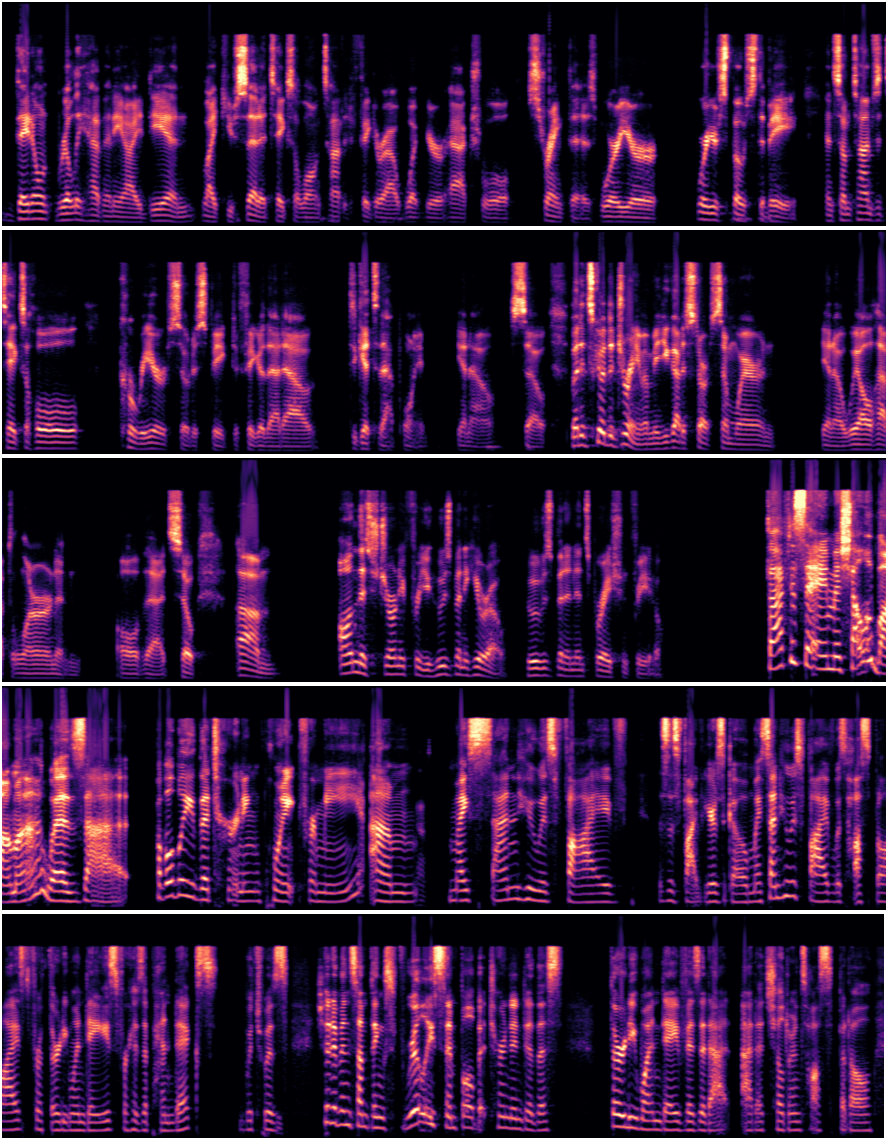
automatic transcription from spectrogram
they don't really have any idea and like you said it takes a long time to figure out what your actual strength is where you're where you're supposed to be. And sometimes it takes a whole career so to speak to figure that out to get to that point you know? So but it's good to dream. I mean you got to start somewhere and you know we all have to learn and all of that. So um on this journey for you who's been a hero? Who's been an inspiration for you? So i have to say michelle obama was uh probably the turning point for me. Um, yeah. My son, who is five, this is five years ago, my son, who is five, was hospitalized for 31 days for his appendix, which was should have been something really simple, but turned into this 31 day visit at, at a children's hospital.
